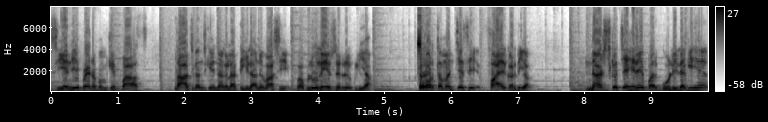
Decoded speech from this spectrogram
सीएनजी पेट्रोल पंप के पास ताजगंज के नगला टीला निवासी बबलू ने उसे रोक लिया और तमंचे से फायर कर दिया। नर्स के चेहरे पर गोली लगी है।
